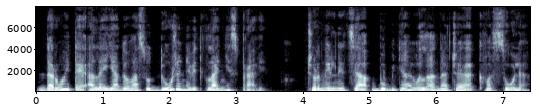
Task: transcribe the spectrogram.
даруйте, але я до вас у дуже невідкладній справі. Чорнильниця бубнявила, наче квасоля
